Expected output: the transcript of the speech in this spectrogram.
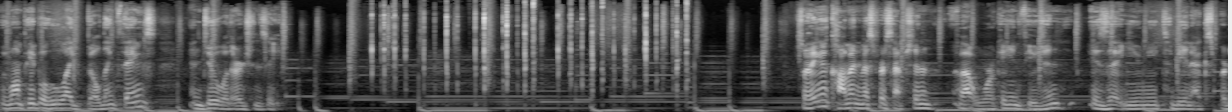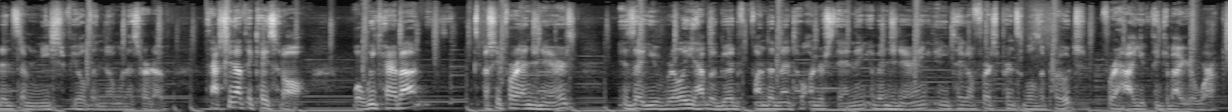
We want people who like building things and do it with urgency. So I think a common misperception about working in Fusion is that you need to be an expert in some niche field that no one has heard of. It's actually not the case at all. What we care about, especially for engineers, is that you really have a good fundamental understanding of engineering and you take a first principles approach for how you think about your work.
